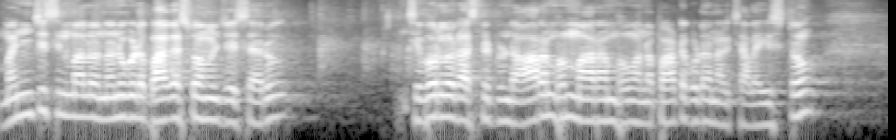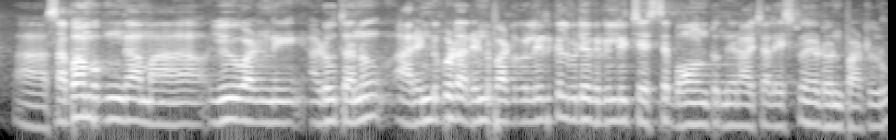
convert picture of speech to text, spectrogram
మంచి సినిమాలో నన్ను కూడా భాగస్వామ్యం చేశారు. చివరిలో రాసినటువంటి ఆరంభం ఆరంభం అన్న పాట కూడా నాకు చాలా ఇష్టం. సభాముఖంగా మా యూ వాళ్ళని అడుగుతాను. ఆ రెండు కూడా రెండు పాటలు లిరికల్ వీడియో రిలీజ్ చేస్తే బాగుంటుంది. నాకు చాలా ఇష్టమైనటువంటి పాటలు.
